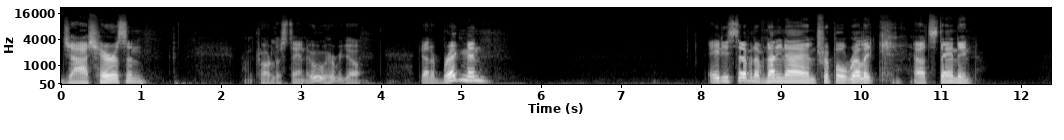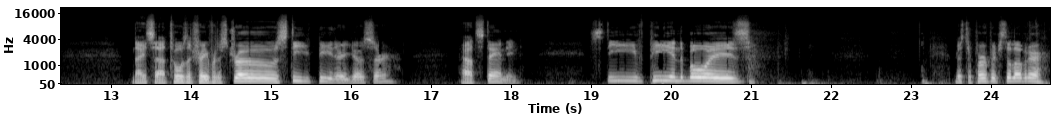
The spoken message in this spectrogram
Josh Harrison. Carlos Stan. Ooh, here we go. Got a Bregman. 87 of 99, triple relic. Outstanding. Nice uh, tools of trade for the Stros. Steve P. There you go, sir. Outstanding. Steve P. and the boys. Mr. Perfect still over there.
